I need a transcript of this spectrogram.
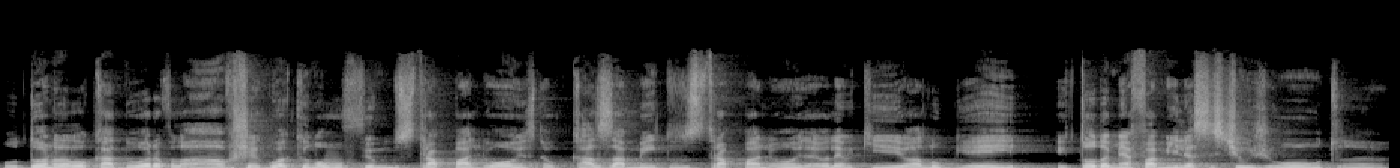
o, dono da locadora falou: Ah, chegou aqui o novo filme dos Trapalhões, né? O Casamento dos Trapalhões. Aí eu lembro que eu aluguei e toda a minha família assistiu junto, né?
